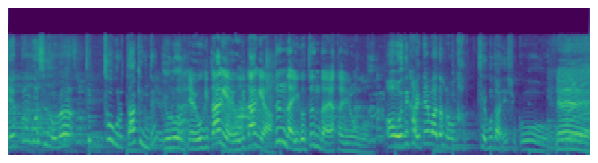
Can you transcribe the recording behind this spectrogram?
예쁜 곳을 보면 틱톡으로 딱인데? 요런 야 여기 딱이야 여기 딱이야 뜬다 이거 뜬다 약간 이런 거. 어, 어디 갈 때마다 그러면 각 재고 다니시고 네.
